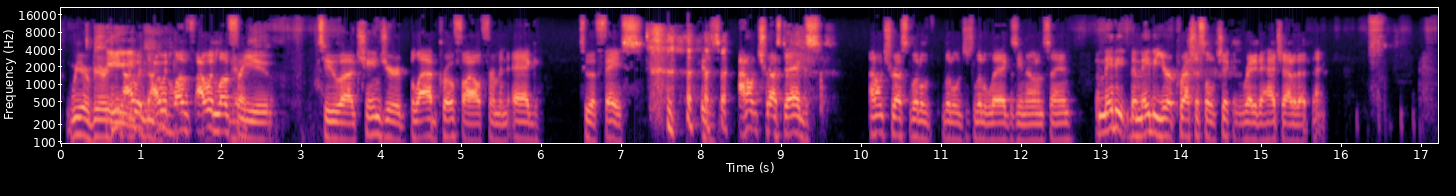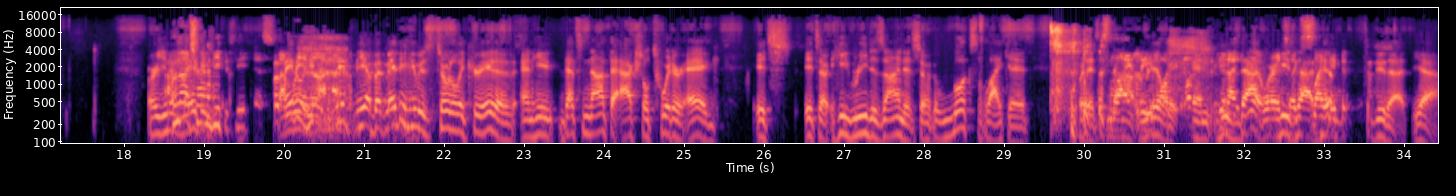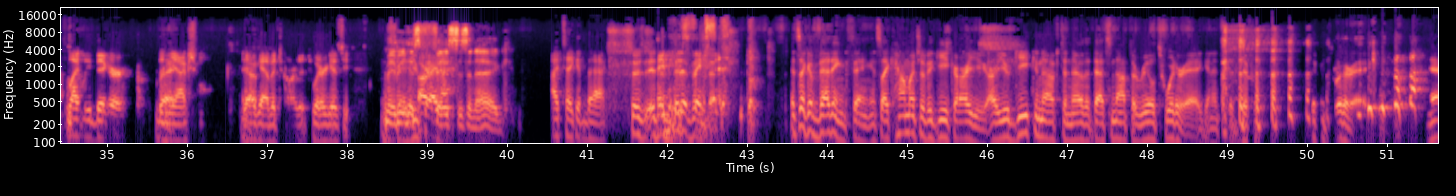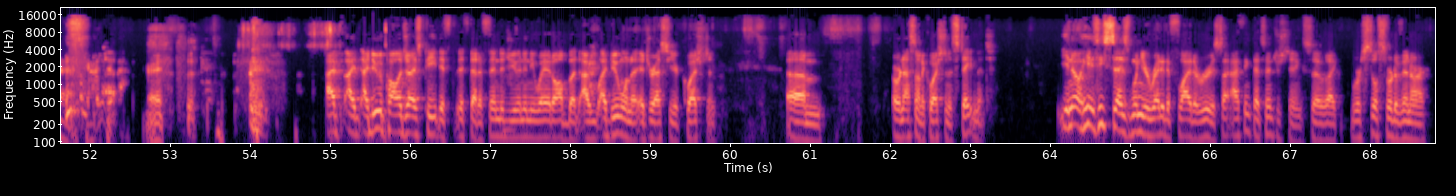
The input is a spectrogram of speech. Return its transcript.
We are very. Pete, I would, I would love, I would love for you to uh, change your blab profile from an egg to a face. 'Cause I don't trust eggs. I don't trust little, little, just little legs. You know what I'm saying? But maybe, but maybe you're a precious little chicken ready to hatch out of that thing. Or you know, I'm not maybe, trying to be facetious. But I'm maybe really he, not. maybe- yeah, but maybe he was totally creative, and he that's not the actual Twitter egg. It's it's a he redesigned it so it looks like it, but it's not really. And good he's idea, that where it's he's like that slightly to do that. Yeah, slightly bigger than Right. the actual Yeah. egg avatar that Twitter gives you. Maybe his you've got- face is an egg. I take it back. So it's, it's a bit of a, it's like a vetting thing. It's like how much of a geek are you? Are you geek enough to know that that's not the real Twitter egg and it's a different different Twitter egg? Yeah, gotcha. Right. I, I, I do apologize, Pete, if, if that offended you in any way at all, but I, I do want to address your question. Um, or that's not a question, a statement. You know, he, he says when you're ready to fly the roost. I, I think that's interesting. So, like, we're still sort of in our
